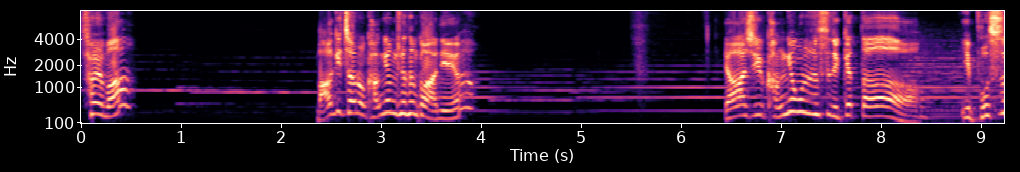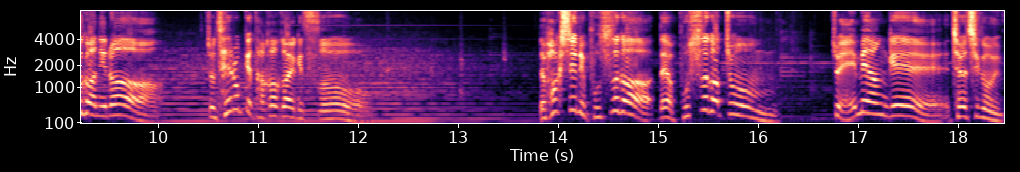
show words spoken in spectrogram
설마? 마기처럼 강령 주는 거 아니에요? 야 지금 강령으로 줄 수도 있겠다 이 보스가 아니라 좀 새롭게 다가가야겠어. 근데 확실히 보스가 내가 보스가 좀 좀 애매한 게 제가 지금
